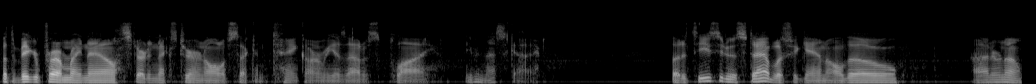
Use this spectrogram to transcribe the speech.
But the bigger problem right now, starting next turn, all of second tank army is out of supply. Even this guy. But it's easy to establish again, although, I don't know.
